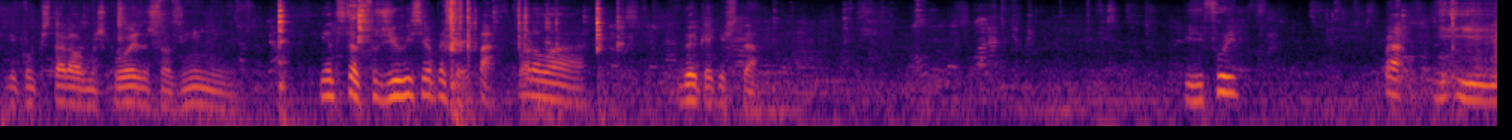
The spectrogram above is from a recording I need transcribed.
queria conquistar algumas coisas sozinho. E entretanto surgiu isso e eu pensei, pá, bora lá ver o que é que isto dá. E fui. Pá, e, e,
